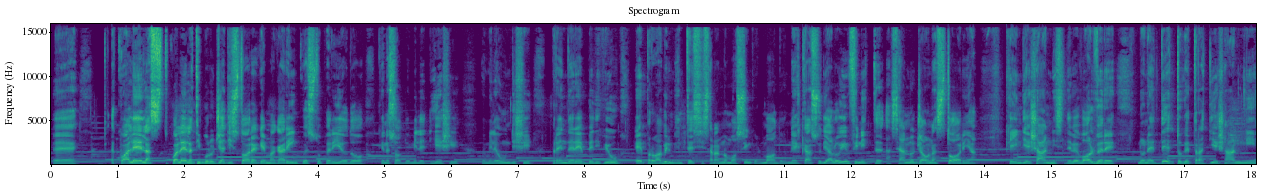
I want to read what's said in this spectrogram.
Eh, qual, è la, qual è la tipologia di storia che magari in questo periodo, che ne so, 2010, 2011, prenderebbe di più? E probabilmente si saranno mossi in quel modo. Nel caso di Halo Infinite, se hanno già una storia che in dieci anni si deve evolvere, non è detto che tra dieci anni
